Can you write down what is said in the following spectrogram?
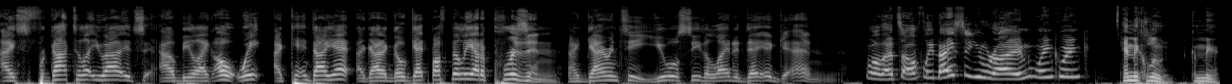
I forgot to let you out, it's, I'll be like, oh, wait, I can't die yet. I gotta go get Buff Billy out of prison. I guarantee you will see the light of day again. Well, that's awfully nice of you, Ryan. Wink, wink. Hey, McLoon, come here.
